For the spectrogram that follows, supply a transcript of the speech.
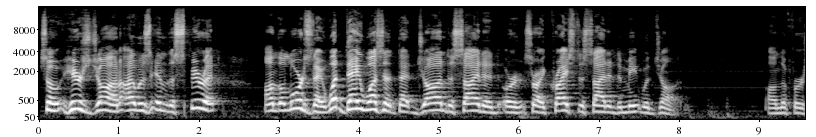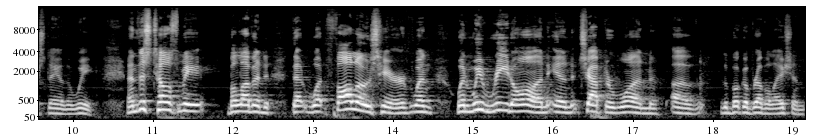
So here's John. I was in the Spirit on the Lord's Day. What day was it that John decided, or sorry, Christ decided to meet with John? On the first day of the week. And this tells me beloved, that what follows here, when, when we read on in chapter 1 of the book of Revelation,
